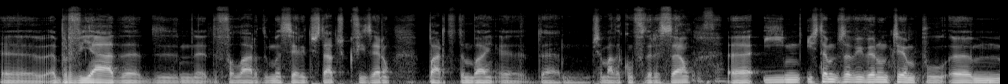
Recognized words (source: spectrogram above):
uh, abreviada de, de falar de uma série de Estados que fizeram parte também da chamada Confederação uh, e, e, estamos a viver um tempo um,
